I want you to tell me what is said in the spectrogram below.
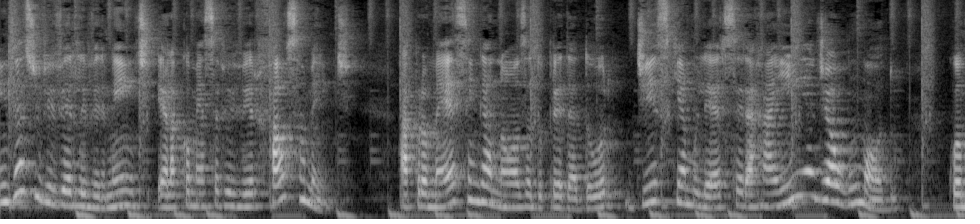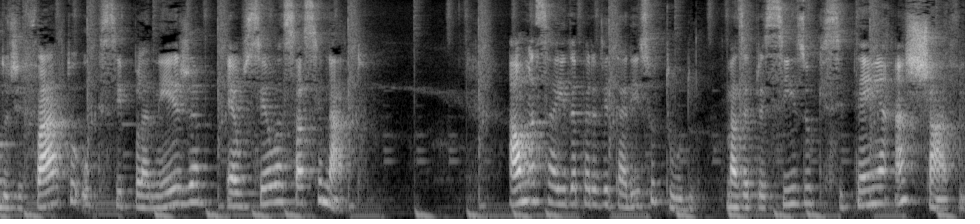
Em vez de viver livremente, ela começa a viver falsamente. A promessa enganosa do predador diz que a mulher será rainha de algum modo, quando de fato o que se planeja é o seu assassinato. Há uma saída para evitar isso tudo, mas é preciso que se tenha a chave.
